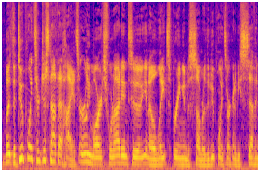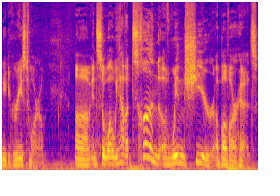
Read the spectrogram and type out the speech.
but the dew points are just not that high. It's early march. We're not into you know late spring into summer. The dew points aren't going to be 70 degrees tomorrow. Um, and so while we have a ton of wind shear above our heads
